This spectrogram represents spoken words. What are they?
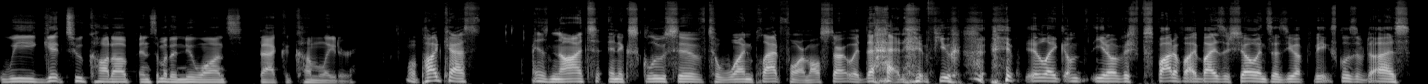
we get too caught up in some of the nuance that could come later. Well, podcast is not an exclusive to one platform. I'll start with that. If you, if, like, um, you know, if Spotify buys a show and says you have to be exclusive to us,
